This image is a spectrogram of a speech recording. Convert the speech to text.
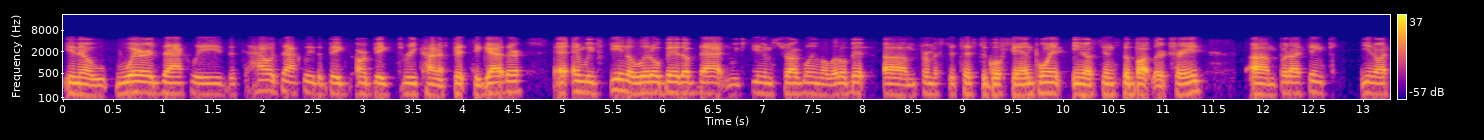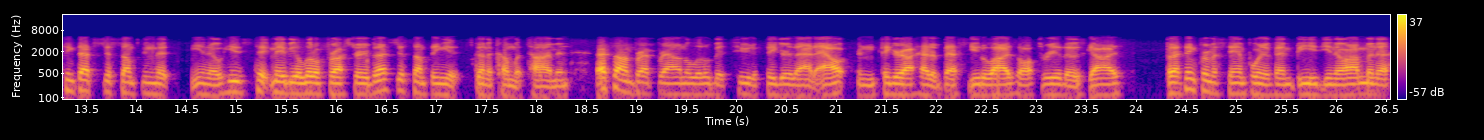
you know where exactly the, how exactly the big our big three kind of fit together. And, and we've seen a little bit of that and we've seen him struggling a little bit um, from a statistical standpoint you know since the Butler trade. Um, but I think you know I think that's just something that you know he's t- maybe a little frustrated but that's just something that's going to come with time. And that's on Brett Brown a little bit too to figure that out and figure out how to best utilize all three of those guys. But I think from a standpoint of Embiid you know I'm going to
